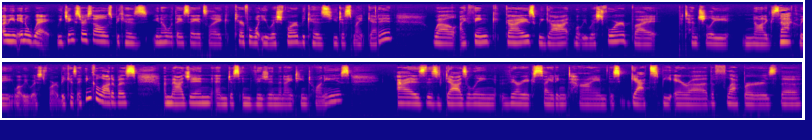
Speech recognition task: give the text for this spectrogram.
I mean, in a way, we jinxed ourselves because, you know what they say, it's like, careful what you wish for because you just might get it. Well, I think, guys, we got what we wished for, but potentially not exactly what we wished for because I think a lot of us imagine and just envision the 1920s as this dazzling, very exciting time, this Gatsby era, the flappers, the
